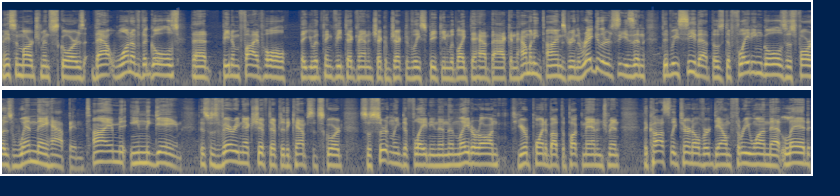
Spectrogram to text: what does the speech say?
Mason Marchment scores that one of the goals that beat him five hole that you would think Vitek Vanecek, objectively speaking, would like to have back. And how many times during the regular season did we see that? Those deflating goals as far as when they happen, time in the game. This was very next shift after the Caps had scored, so certainly deflating. And then later on, to your point about the puck management, the costly turnover down 3 1 that led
